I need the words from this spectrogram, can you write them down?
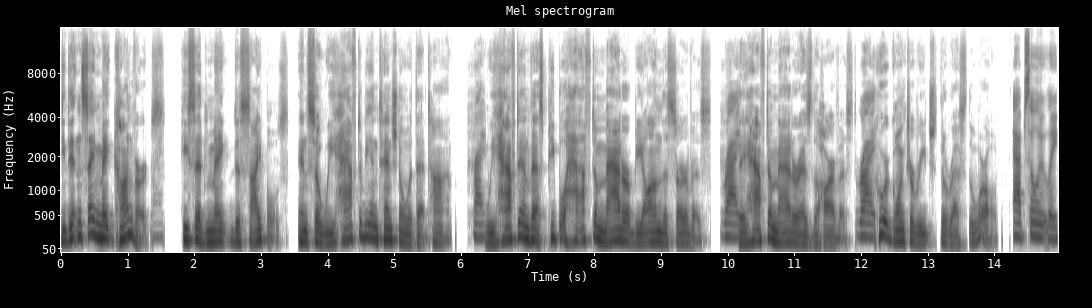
He didn't say make converts. Right. He said make disciples. And so we have to be intentional with that time. right We have to invest. People have to matter beyond the service. right They have to matter as the harvest. Right. Who are going to reach the rest of the world. Absolutely.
